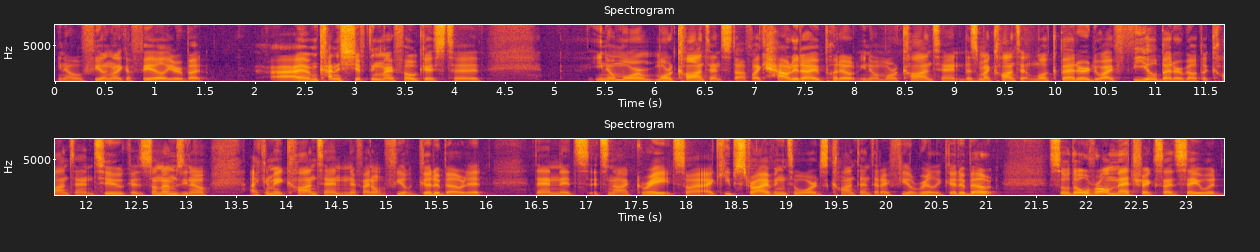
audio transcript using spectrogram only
you know, feeling like a failure. But I'm kind of shifting my focus to you know more more content stuff. Like how did i put out you know more content? Does my content look better? Do i feel better about the content too? Because sometimes you know i can make content and if i don't feel good about it then it's it's not great. So i, I keep striving towards content that i feel really good about. So the overall metrics i'd say would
